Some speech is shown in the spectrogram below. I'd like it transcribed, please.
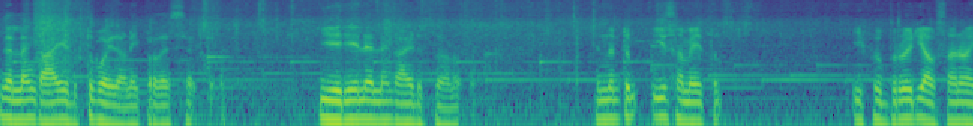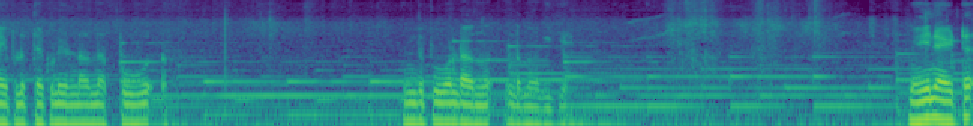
ഇതെല്ലാം കായ എടുത്തു പോയതാണ് ഈ പ്രദേശത്ത്. ഈ ഏരിയയിലെല്ലാം കായ എടുത്തതാണ്. എന്നിട്ടും ഈ സമയത്തും ഈ ഫെബ്രുവരി അവസാനമായപ്പോഴത്തേക്കൂടി ഉണ്ടാകുന്ന പൂവ് എന്ത് പൂവുണ്ടാകുന്നു ഉണ്ടെന്ന് നോക്കിക്കേ. മെയിനായിട്ട്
